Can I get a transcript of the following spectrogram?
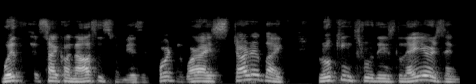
with psychoanalysis for me is important, where I started like looking through these layers and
